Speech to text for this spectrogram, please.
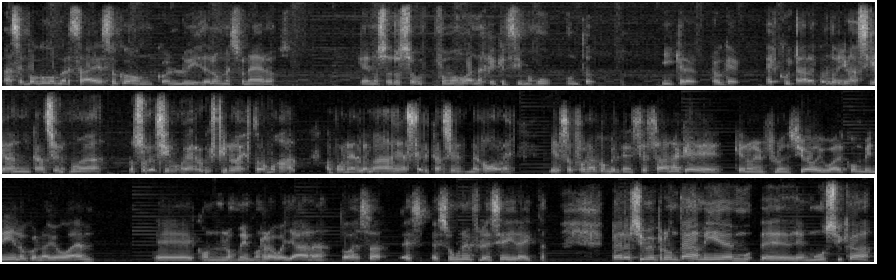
hace poco conversaba eso con, con Luis de los Mesoneros, que nosotros fuimos bandas que crecimos juntos y creo que escuchar cuando ellos hacían canciones nuevas, nosotros decimos, bueno, qué fino esto, vamos a, a, ponerle más y hacer canciones mejores. Y eso fue una competencia sana que, que nos influenció, igual con vinilo, con la IOM, eh, con los mismos Raguayana, toda esa, es, eso es una influencia directa. Pero si me preguntas a mí de, de, música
